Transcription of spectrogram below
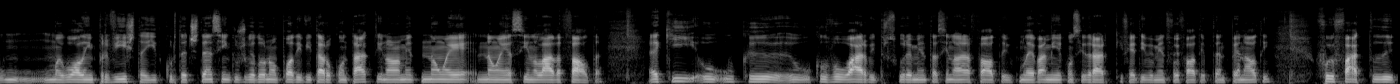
uma bola imprevista e de curta distância em que o jogador não pode evitar o contacto e normalmente não é, não é assinalada a falta. Aqui o, o, que, o que levou o árbitro seguramente a assinalar a falta e o que me leva a mim a considerar que efetivamente foi falta e, portanto, penalti, foi o facto de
